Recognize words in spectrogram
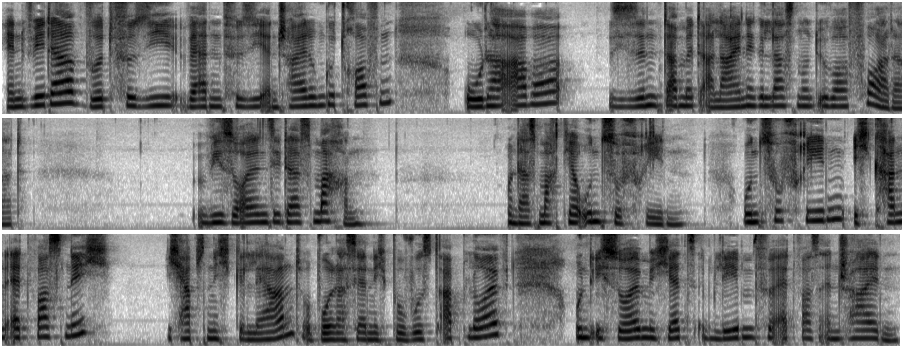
Entweder wird für sie, werden für sie Entscheidungen getroffen oder aber sie sind damit alleine gelassen und überfordert. Wie sollen sie das machen? Und das macht ja unzufrieden. Unzufrieden, ich kann etwas nicht, ich habe es nicht gelernt, obwohl das ja nicht bewusst abläuft, und ich soll mich jetzt im Leben für etwas entscheiden.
